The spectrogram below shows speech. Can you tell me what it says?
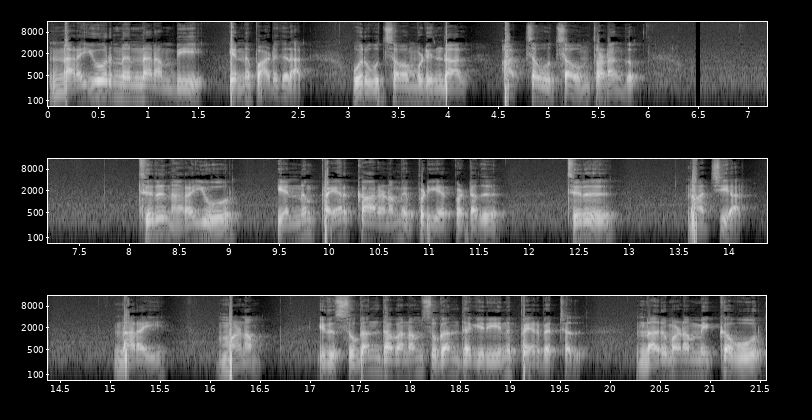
நரையூர் நின்ன நம்பி என்று பாடுகிறார். ஒரு உற்சவம் முடிந்தால் அச்ச உற்சவம் தொடங்கும். திரு நரையூர் என்னும் பெயர் காரணம் எப்படி ஏற்பட்டது? திரு நாச்சியார். நரை மணம் இது சுகந்தவனம் சுகந்தகிரின்னு பெயர் பெற்றது. நறுமணம் மிக்க ஊர்.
